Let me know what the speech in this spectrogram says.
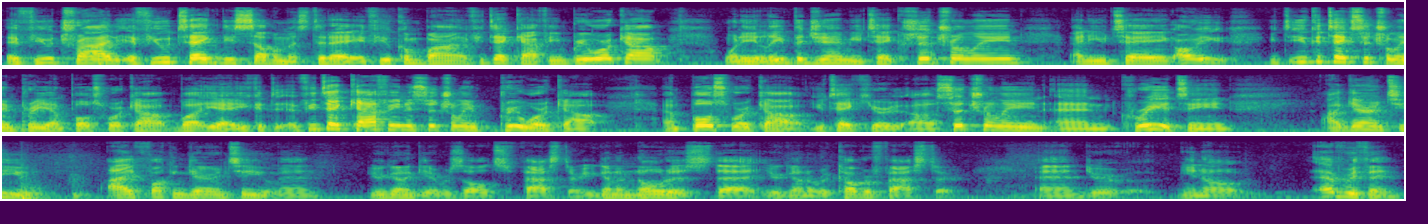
if you try, if you take these supplements today, if you combine, if you take caffeine pre-workout, when you leave the gym, you take citrulline and you take, oh, you, you, you could take citrulline pre and post-workout, but yeah, you could, if you take caffeine and citrulline pre-workout, and post workout, you take your uh, citrulline and creatine. I guarantee you, I fucking guarantee you, man, you're gonna get results faster. You're gonna notice that you're gonna recover faster, and you're, you know, everything,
